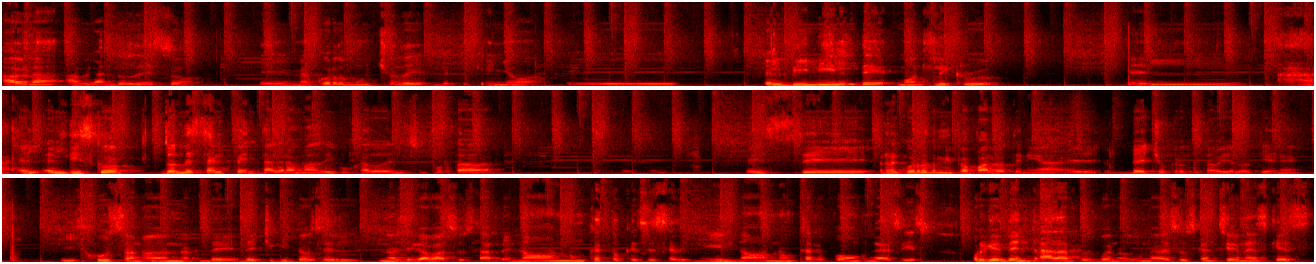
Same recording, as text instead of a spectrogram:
habla- hablando de eso, eh, me acuerdo mucho de, pequeño eh, el vinil de Monthly Crew, el, ah, el, el disco donde está el pentagrama dibujado en su portada. Este, recuerdo que mi papá lo tenía, eh, de hecho creo que todavía lo tiene. Y justo, ¿no? De, chiquitos él nos llegaba a asustar de, no, nunca toques ese vinil, no, nunca lo pongas. Y eso. Porque de entrada, pues bueno, una de sus canciones que es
